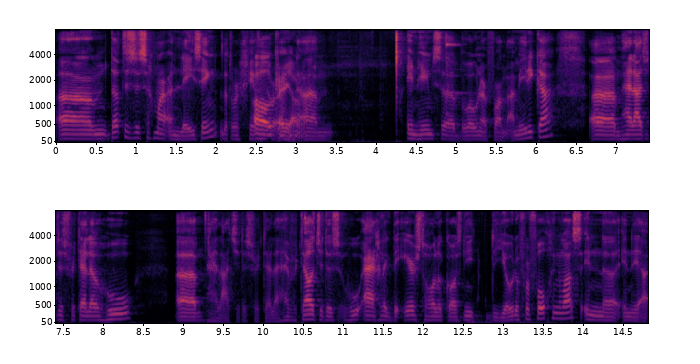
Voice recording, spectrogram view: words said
Ehm, dat is dus zeg maar een lezing. Dat wordt gegeven Oh, door een ja. ehm, inheemse bewoner van Amerika. Ehm, hij laat je dus vertellen hoe... ehm, hij laat je dus vertellen. Hij vertelt je dus hoe eigenlijk de eerste holocaust niet de jodenvervolging was in de, in de,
